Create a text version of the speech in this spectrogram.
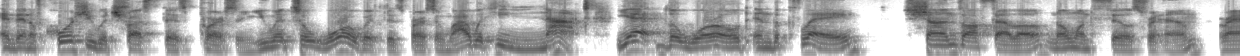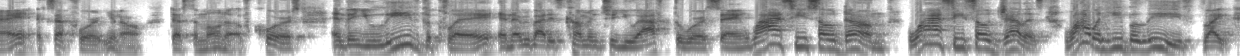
and then of course you would trust this person. You went to war with this person. Why would he not? Yet the world in the play shuns Othello. No one feels for him, right? Except for, you know, Desdemona, of course. And then you leave the play and everybody's coming to you afterwards saying, why is he so dumb? Why is he so jealous? Why would he believe? Like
